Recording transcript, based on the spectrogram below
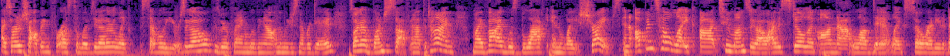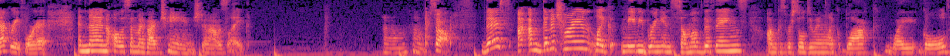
I started shopping for us to live together like several years ago because we were planning on moving out and then we just never did. So I got a bunch of stuff. And at the time, my vibe was black and white stripes. And up until like uh, two months ago, I was still like on that, loved it, like so ready to decorate for it. And then all of a sudden, my vibe changed and I was like, um, hmm. So this, I, am gonna try and like maybe bring in some of the things because um, we're still doing like black, white, gold.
